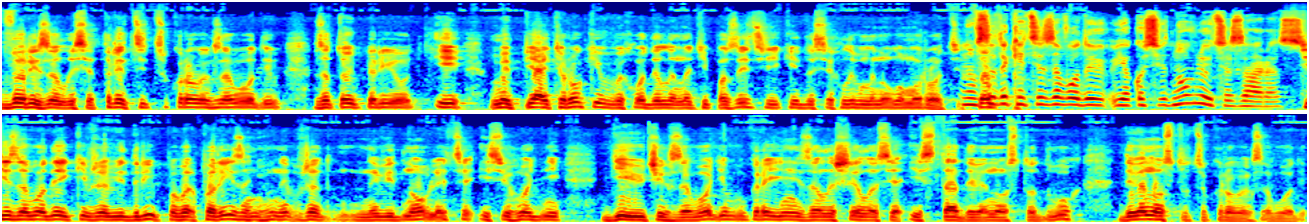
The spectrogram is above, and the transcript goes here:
вирізалися 30 цукрових заводів за той період, і ми 5 років виходили на ті позиції, які досягли в минулому році. Ну, Тобто все-таки ці заводи якось відновлюються зараз. Ті заводи, які вже відрі... порізані, вони вже не відновляться. І сьогодні діючих заводів в Україні залишилося із 192 90 цукрових заводів.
